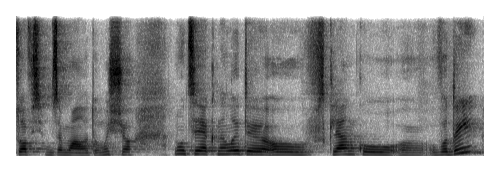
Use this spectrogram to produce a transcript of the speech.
зовсім замало, тому що ну це як налити о, в склянку о, води.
